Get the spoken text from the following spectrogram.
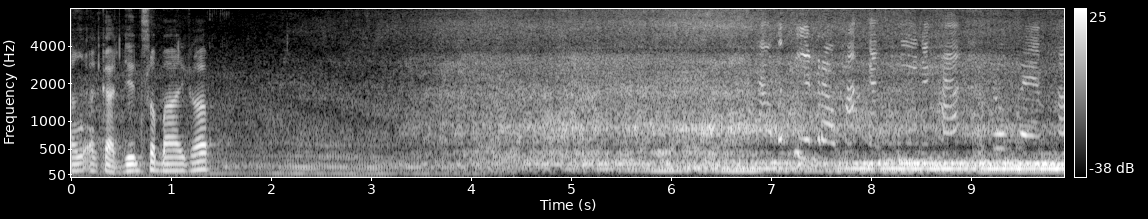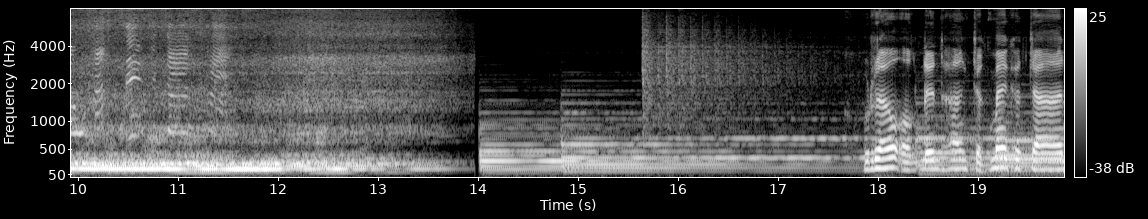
งๆ อากาศเย็นสบายครับ เราออกเดินทางจากแม่ขจาน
